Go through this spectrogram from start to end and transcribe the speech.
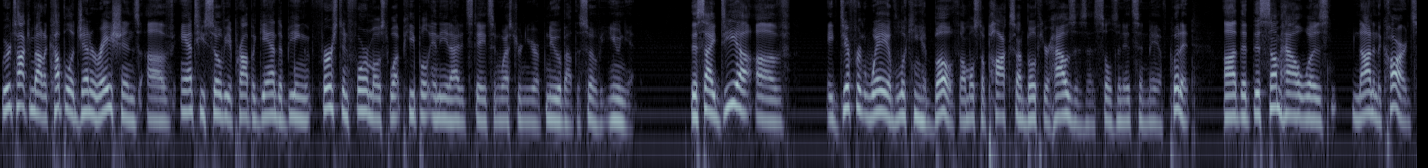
we were talking about a couple of generations of anti Soviet propaganda being first and foremost what people in the United States and Western Europe knew about the Soviet Union. This idea of a different way of looking at both, almost a pox on both your houses, as Solzhenitsyn may have put it, uh, that this somehow was not in the cards,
